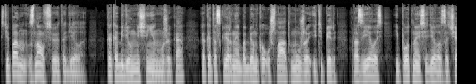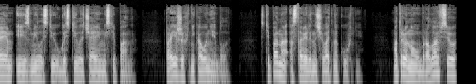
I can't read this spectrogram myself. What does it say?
Степан знал все это дело, как обидел мещанин мужика, как эта скверная бабенка ушла от мужа и теперь разъелась и потная сидела за чаем и из милости угостила чаем и Степана. Проезжих никого не было. Степана оставили ночевать на кухне. Матрена убрала все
